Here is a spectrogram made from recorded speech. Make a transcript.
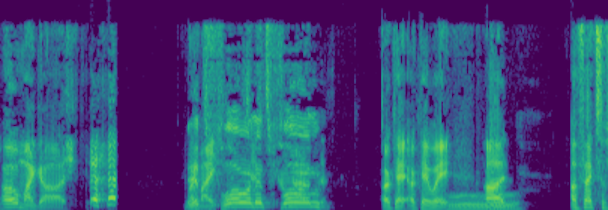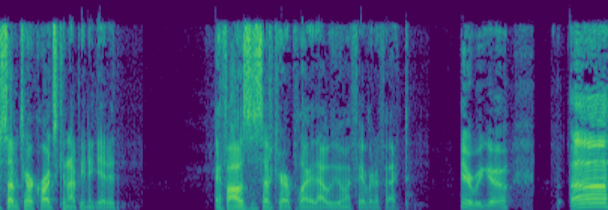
Oh my god. My it's mic flowing. It's coming out of flowing. Okay, okay, wait. Uh, Effects of Subterror cards cannot be negated. If I was a Subterror player, that would be my favorite effect. Here we go. Uh,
